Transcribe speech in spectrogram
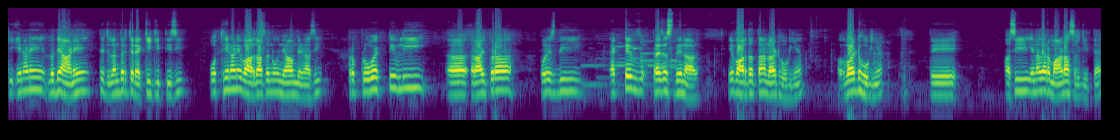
ਕਿ ਇਹਨਾਂ ਨੇ ਲੁਧਿਆਣੇ ਤੇ ਜਲੰਧਰ 'ਚ ਰੈਕੀ ਕੀਤੀ ਸੀ। ਉੱਥੇ ਇਹਨਾਂ ਨੇ ਵਾਰਦਾਤ ਨੂੰ ਅੰਜਾਮ ਦੇਣਾ ਸੀ। ਪਰ ਪ੍ਰੋਐਕਟਿਵਲੀ ਰਾਜਪੁਰਾ ਪੁਲਿਸ ਦੀ ਐਕਟਿਵ ਪ੍ਰੈਜ਼ੈਂਸ ਦੇ ਨਾਲ ਇਹ ਵਾਰਦਾਤਾਂ ਅਲਰਟ ਹੋ ਗਈਆਂ ਅਵਰਡ ਹੋ ਗਈਆਂ। ਤੇ ਅਸੀਂ ਇਹਨਾਂ ਦਾ ਰਿਮਾਂਡ ਹਾਸਲ ਕੀਤਾ।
